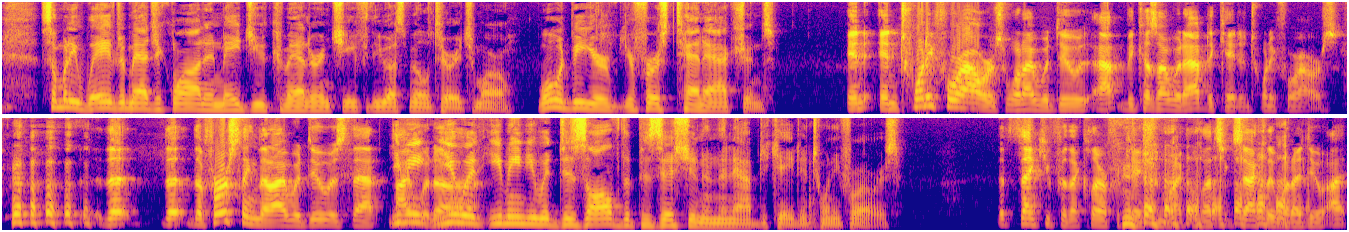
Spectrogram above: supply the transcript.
somebody waved a magic wand and made you commander in chief of the U.S. military tomorrow? What would be your, your first 10 actions? In in 24 hours what i would do because i would abdicate in 24 hours. The, the the first thing that i would do is that You i mean, would, you, uh, would, you mean you would dissolve the position and then abdicate in 24 hours? thank you for that clarification michael. That's exactly what i do. I,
